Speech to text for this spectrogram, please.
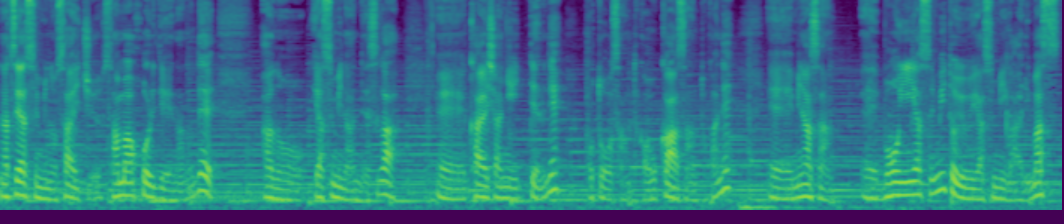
夏休みの最中サマーホリデーなのであの休みなんですが、えー、会社に行ってるねお父さんとかお母さんとかね、えー、皆さん、えー、盆休みという休みがあります。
